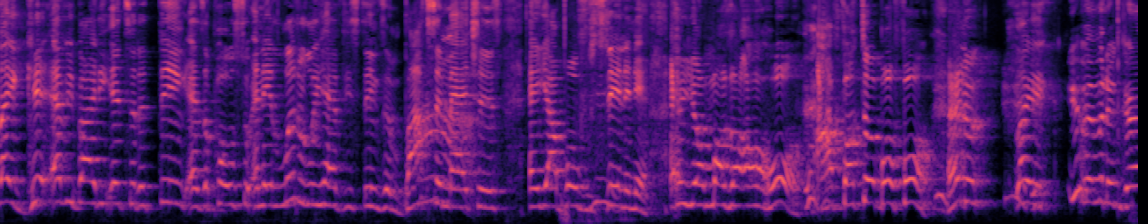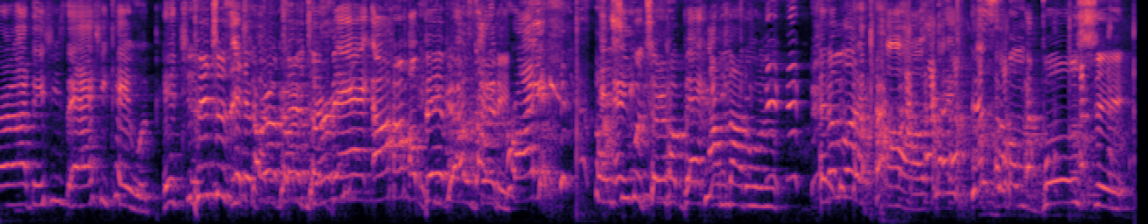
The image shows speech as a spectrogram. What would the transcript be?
like get everybody into the thing as opposed to and they literally have these things in boxing Nah. matches and y'all both standing there and your mother a whore. I fucked her before. And uh, like you remember the girl? I think she said she came with pictures. pictures and the girl to turned her back. Uh-huh, her bed girl was started crying. And she would turn her back. I'm not on it. And I'm like, oh, like that's some bullshit.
